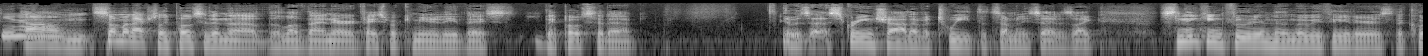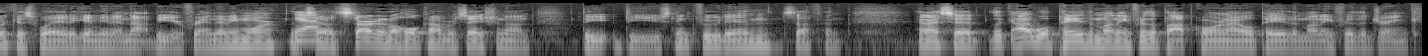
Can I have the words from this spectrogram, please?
You know? um, someone actually posted in the the Love Thy Nerd Facebook community. They they posted a it was a screenshot of a tweet that somebody said is like sneaking food into the movie theater is the quickest way to get me to not be your friend anymore. And Yeah. so it started a whole conversation on do you, do you sneak food in stuff and and I said, look, I will pay the money for the popcorn. I will pay the money for the drink,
